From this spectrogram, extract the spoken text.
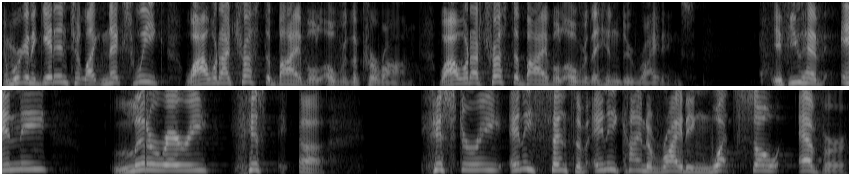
And we're going to get into like next week why would I trust the Bible over the Quran? Why would I trust the Bible over the Hindu writings? If you have any literary his, uh, history, any sense of any kind of writing whatsoever,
